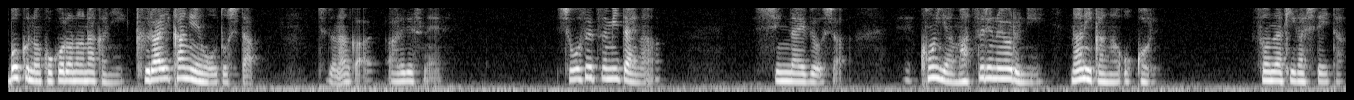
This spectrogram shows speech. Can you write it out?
僕の心の中に暗い影を落とした。ちょっとなんか、あれですね。小説みたいな信頼描写。今夜祭りの夜に何かが起こる。そんな気がしていた。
